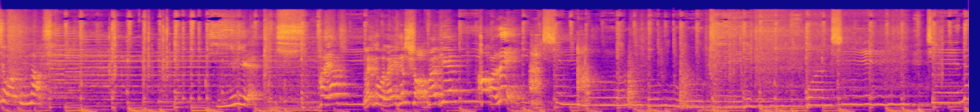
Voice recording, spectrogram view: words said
这么不小心呢？咦，好呀，来给我来一个爽翻天！好嘞，是永不悔，往事只能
